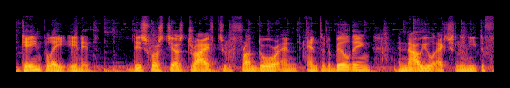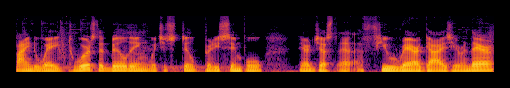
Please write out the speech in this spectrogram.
gameplay in it this was just drive to the front door and enter the building and now you'll actually need to find a way towards that building which is still pretty simple. There are just a, a few rare guys here and there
